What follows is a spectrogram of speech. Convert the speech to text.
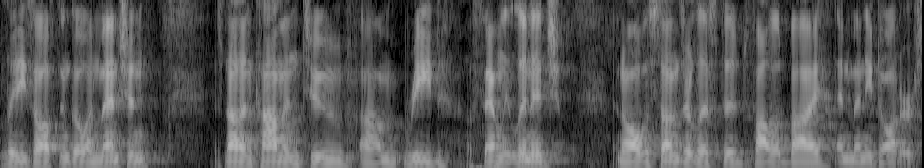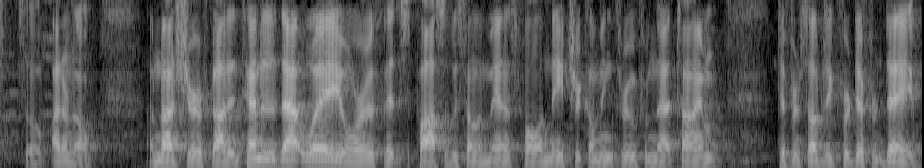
Ladies often go unmentioned. It's not uncommon to um, read a family lineage and all the sons are listed, followed by and many daughters. So I don't know. I'm not sure if God intended it that way or if it's possibly some of man's fallen nature coming through from that time. Different subject for a different day.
